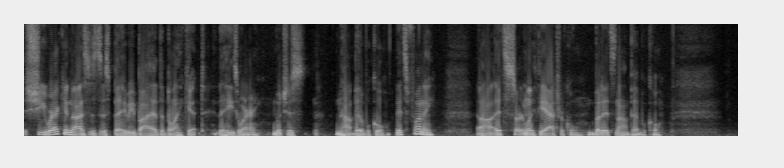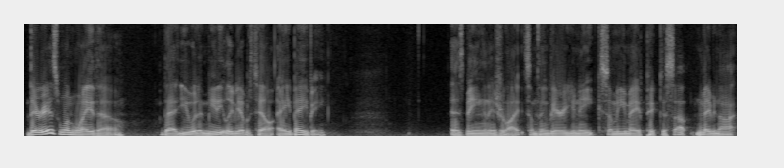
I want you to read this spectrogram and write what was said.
she recognizes this baby by the blanket that he's wearing, which is not biblical. It's funny. Uh, it's certainly theatrical, but it's not biblical. There is one way, though, that you would immediately be able to tell a baby as being an Israelite, something very unique. Some of you may have picked this up, maybe not,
